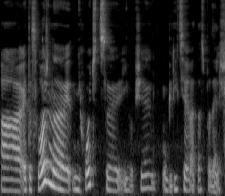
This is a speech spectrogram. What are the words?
а, это сложно, не хочется, и вообще уберите от нас подальше.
